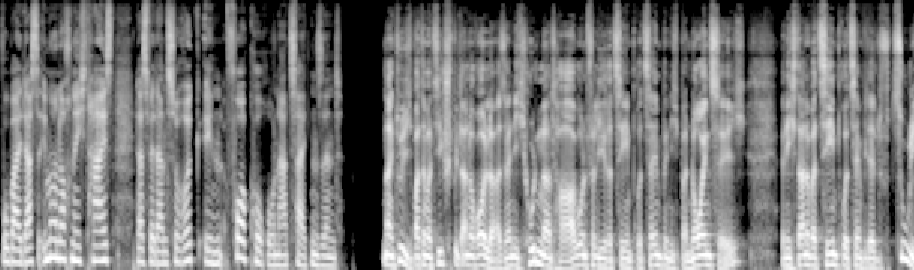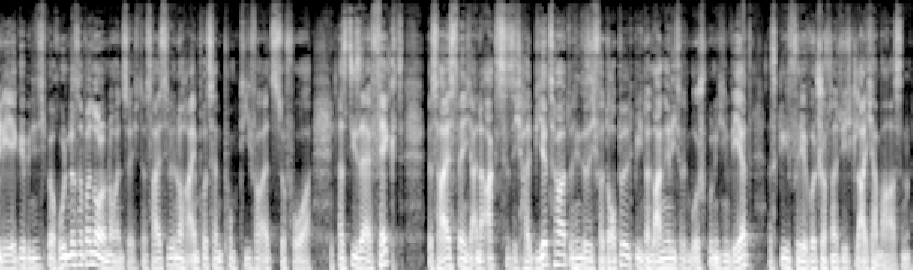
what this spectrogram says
wobei das immer noch nicht heißt, dass wir dann zurück in Vor-Corona-Zeiten sind. Nein, natürlich, Mathematik spielt eine Rolle. Also wenn ich 100 habe und verliere 10 Prozent, bin ich bei 90. Wenn ich dann aber 10 Prozent wieder zulege, bin ich nicht bei 100, sondern bei 99. Das heißt, ich bin noch ein Prozentpunkt tiefer als zuvor. Das ist dieser Effekt. Das heißt, wenn ich eine Aktie sich halbiert hat und hinter sich verdoppelt, bin ich noch lange nicht auf dem ursprünglichen Wert. Das gilt für die Wirtschaft natürlich gleichermaßen.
